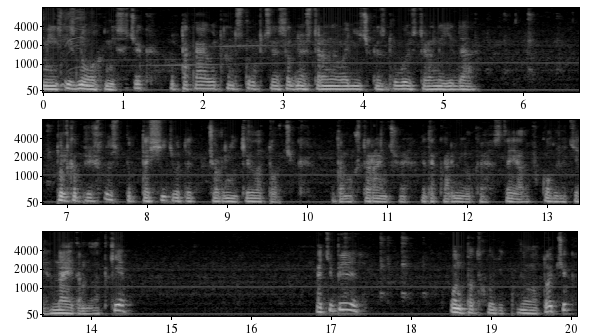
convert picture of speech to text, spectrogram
из новых мисочек. Вот такая вот конструкция. С одной стороны водичка, с другой стороны еда. Только пришлось подтащить вот этот черненький лоточек. Потому что раньше эта кормилка стояла в комнате на этом лотке. А теперь он подходит на лоточек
